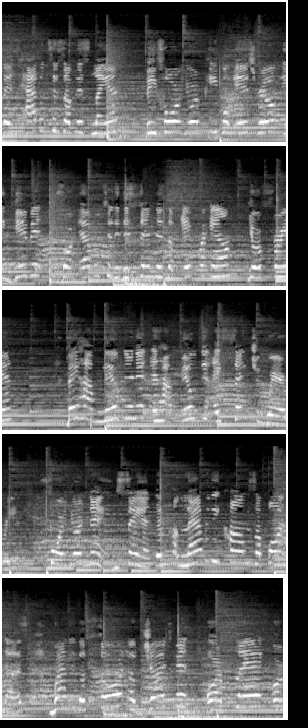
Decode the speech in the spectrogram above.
the inhabitants of this land before your people Israel and give it forever to the descendants of Abraham, your friend? They have lived in it and have built it a sanctuary for your name, saying, If calamity comes upon us, whether the sword of judgment or plague or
